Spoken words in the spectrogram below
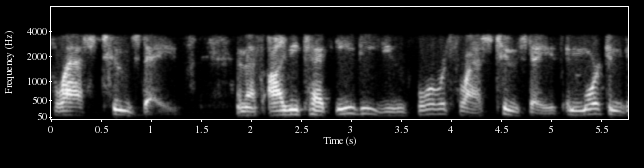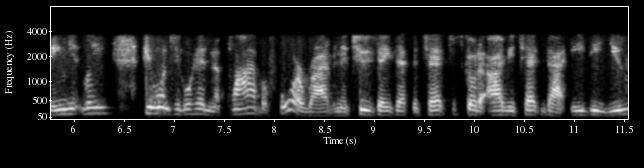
slash Tuesdays. And that's ivytech.edu forward slash Tuesdays. And more conveniently, if you want to go ahead and apply before arriving at Tuesdays at the Tech, just go to ivytech.edu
